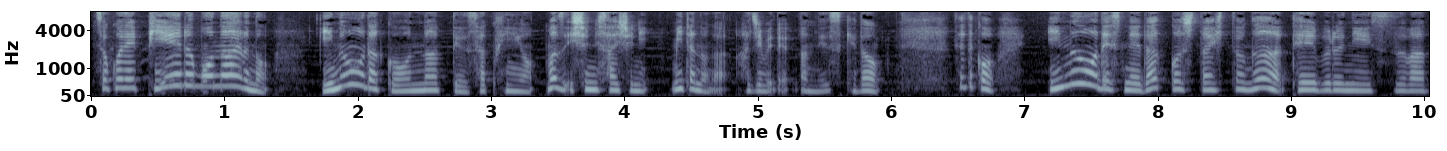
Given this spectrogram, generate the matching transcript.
そこでピエール・ボナールの「犬を抱く女」っていう作品をまず一緒に最初に見たのが初めてなんですけどそれでこう犬をですね抱っこした人がテーブルに座なんか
